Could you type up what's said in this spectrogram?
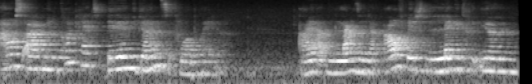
Ausatmen, komplett in die ganze Vorbeuge. Einatmen, langsam wieder aufrichten, Länge kreieren.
